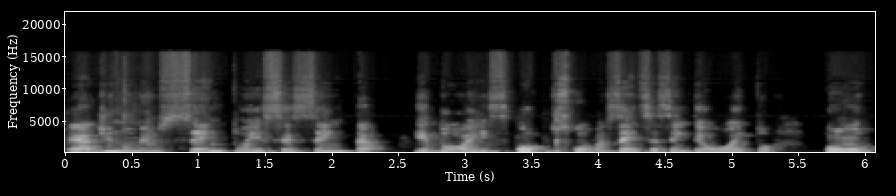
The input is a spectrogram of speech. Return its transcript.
é a de número 162, oh, desculpa, 168, com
